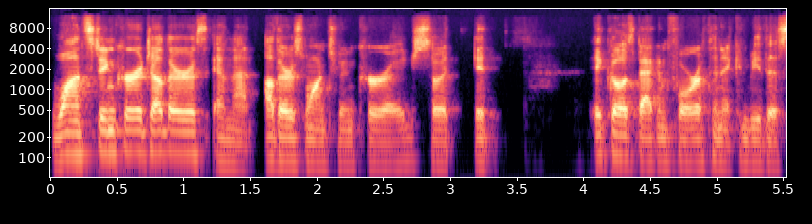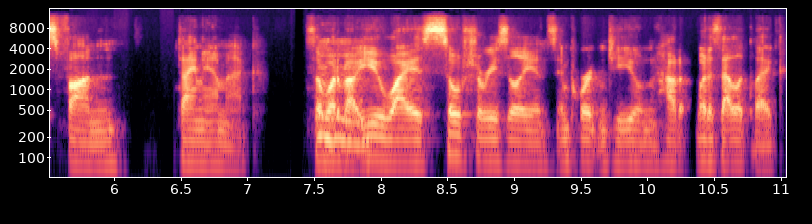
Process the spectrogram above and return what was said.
wants to encourage others and that others want to encourage so it it it goes back and forth and it can be this fun dynamic so mm-hmm. what about mm-hmm. you why is social resilience important to you and how what does that look like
